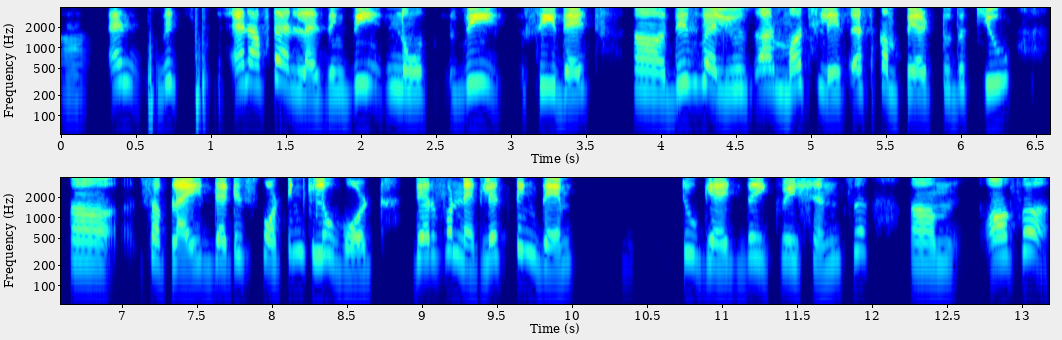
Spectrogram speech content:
Uh, and which and after analyzing we know we see that uh, these values are much less as compared to the q uh, supplied that is 14 kilowatt. Therefore neglecting them to get the equations um, of uh,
